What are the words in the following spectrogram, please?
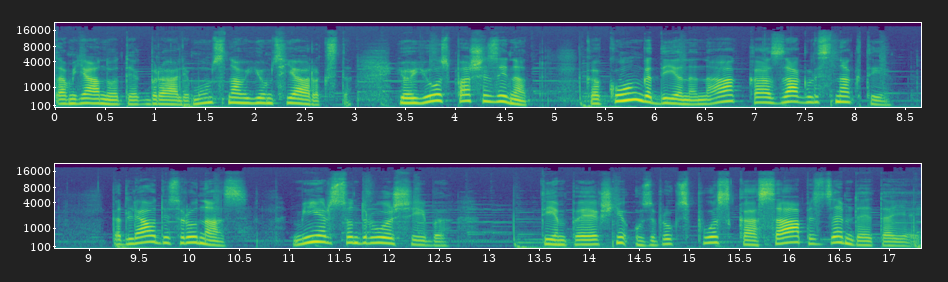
tam jānotiek, brāļi, mums nav jums jāraksta, jo jūs paši zināt, ka kunga diena nāk kā zaglis naktī, kad ļaudis runās, miers un drošība – tiem pēkšņi uzbruks pos kā sāpes dzemdētājai,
